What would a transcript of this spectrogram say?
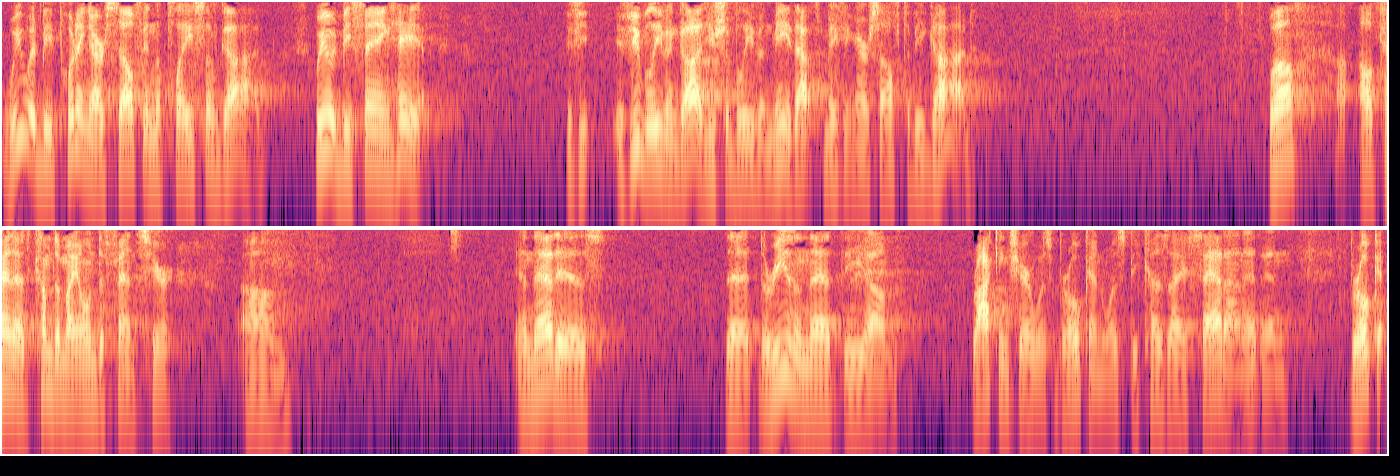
we would be putting ourselves in the place of God. We would be saying, hey, if you, if you believe in God, you should believe in me. That's making ourselves to be God. Well, I'll kind of come to my own defense here. Um, and that is that the reason that the um, rocking chair was broken was because I sat on it and broke it.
